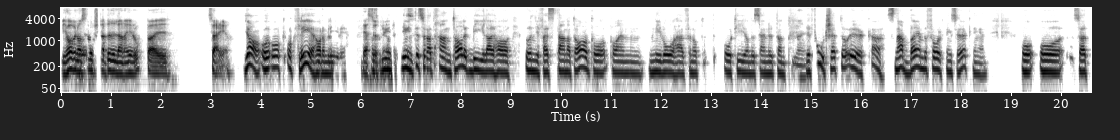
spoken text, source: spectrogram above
vi har väl de största bilarna i Europa i Sverige. Ja, och, och, och fler har de blivit. Alltså, det, är, det är inte så att antalet bilar har ungefär stannat av på, på en nivå här för något årtionde sedan, utan Nej. det fortsätter att öka snabbare än befolkningsökningen. Och, och, så att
